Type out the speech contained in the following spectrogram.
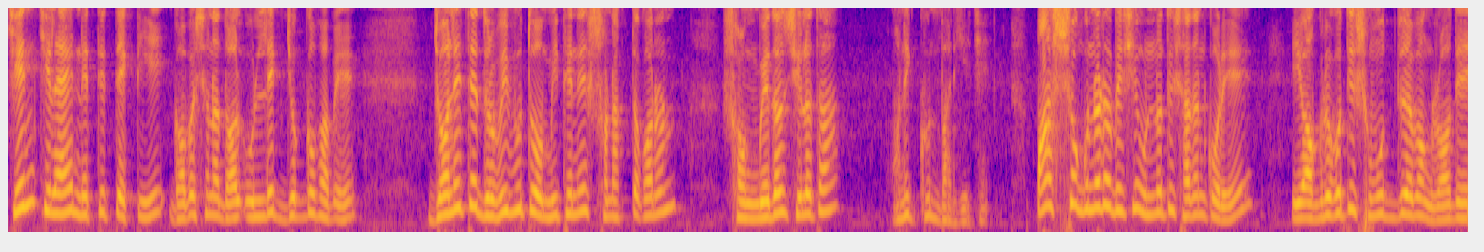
চেন চিলায়ের নেতৃত্বে একটি গবেষণা দল উল্লেখযোগ্যভাবে জলেতে দ্রবীভূত মিথেনের শনাক্তকরণ, সংবেদনশীলতা অনেক গুণ বাড়িয়েছে। পাঁচশো গুণেরও বেশি উন্নতি সাধন করে এই অগ্রগতি সমুদ্র এবং হ্রদে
